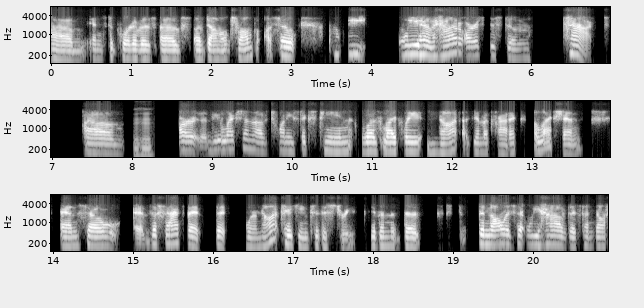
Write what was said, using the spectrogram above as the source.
um, in support of, of of Donald Trump. Uh, So we we have had our system hacked. Um, hmm our the election of 2016 was likely not a democratic election, and so uh, the fact that that we're not taking to the streets, given the the, the knowledge that we have, that's enough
